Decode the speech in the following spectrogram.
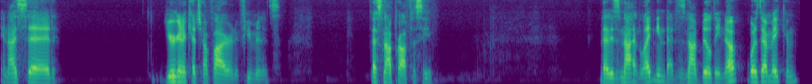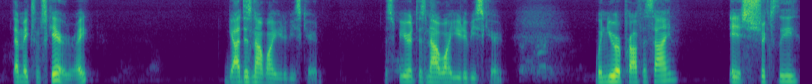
and I said, You're going to catch on fire in a few minutes, that's not prophecy. That is not enlightening. That is not building up. What does that make him? That makes him scared, right? God does not want you to be scared. The Spirit does not want you to be scared. When you are prophesying, it is strictly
